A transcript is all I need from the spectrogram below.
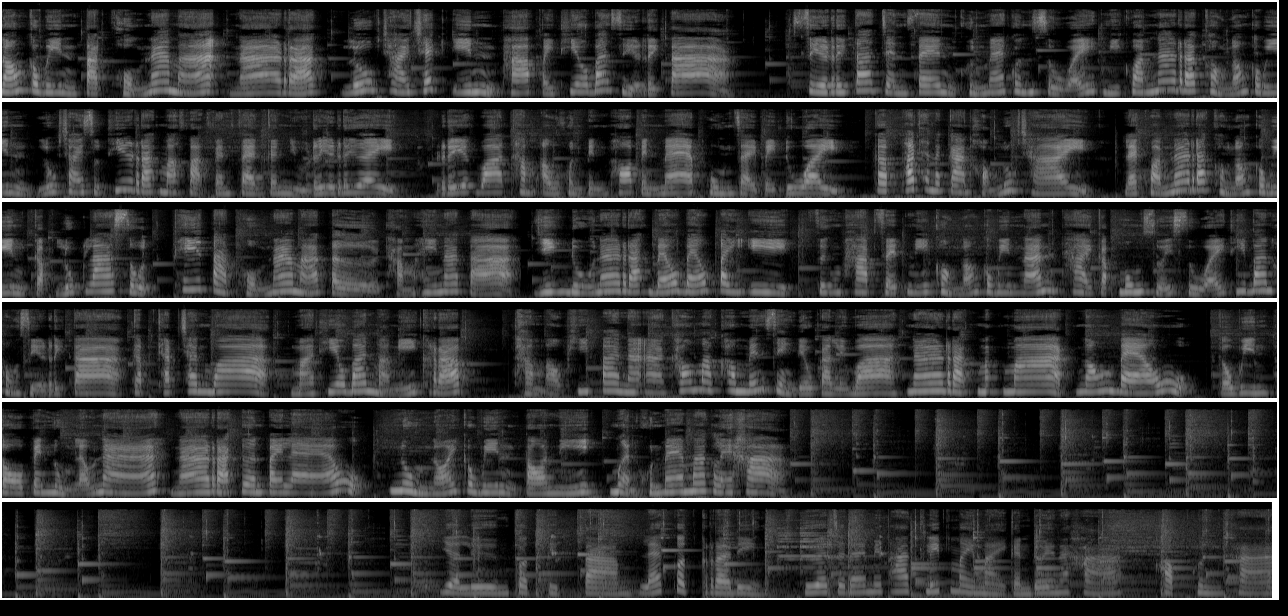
น้องกวินตัดผมหน้าม้า น่ารัก ลูกชายเช็คอิน พาไปเที่ยวบ้านสิริตาสิริตาเจนเซน คุณแม่คนสวย มีความน่ารักของน้องกวิน ลูกชายสุดที่รักมาฝากแฟนๆ กันอยู่เรื่อยๆ เรียกว่าทำเอาคนเป็นพ่อเป็นแม่ภูมิใจไปด้วย กับพัฒนาการของลูกชายและความน่ารักของน้องกวินกับลุกล่าสุด ที่ตัดผมหน้าม้าเตอทำให้หน้าตา ยิ่งดูน่ารักแบ๊วแบ๊วๆไปอีก ซึ่งภาพเซตนี้ของน้องกวินนั้นถ่ายกับมุมสวยๆที่บ้านของสิริตา กับแคปชั่นว่า มาเที่ยวบ้านหมามีครับ ทำเอาพี่ป้านาอาเข้ามาคอมเมนต์เสียงเดียวกันเลยว่า น่ารักมากๆ น้องแบ๊วกวินโตเป็นหนุ่มแล้วนะ น่ารักเกินไปแล้ว หนุ่มน้อยกวินตอนนี้เหมือนคุณแม่มากเลยค่ะอย่าลืมกดติดตามและกดกระดิ่ง เพื่อจะได้ไม่พลาดคลิปใหม่ๆกันด้วยนะคะ ขอบคุณค่ะ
